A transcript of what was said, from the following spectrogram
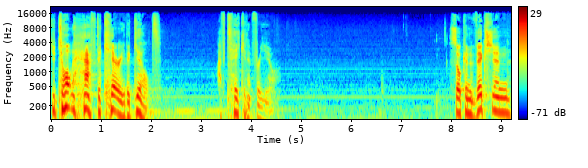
You don't have to carry the guilt. I've taken it for you. So, conviction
